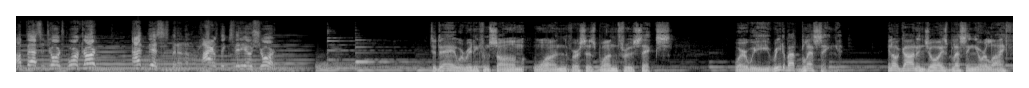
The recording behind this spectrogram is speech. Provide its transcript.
I'm Pastor George Borghardt, and this has been another Higher Things video short. Today we're reading from Psalm 1, verses 1 through 6, where we read about blessing. You know, God enjoys blessing your life,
